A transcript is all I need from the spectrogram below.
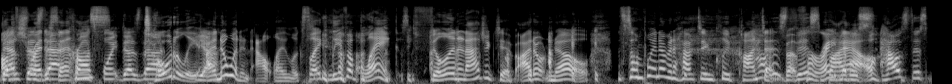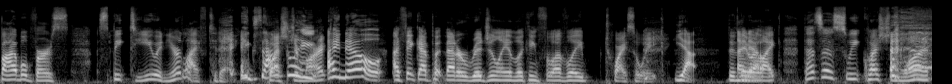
I'll Beth just write a that. sentence. Crosspoint does that. Totally. Yeah. I know what an outline looks like. Leave a blank. Fill in an adjective. I don't know. At some point, I'm going to have to include content. But for right Bible, now, how's this Bible verse speak to you in your life today? exactly. Question mark. I know. I think I put that originally in Looking for Lovely twice a week. Yeah. Then they were like, "That's a sweet question once."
